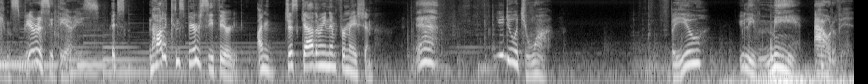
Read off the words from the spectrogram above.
conspiracy theories. It's not a conspiracy theory. I'm just gathering information. Eh, you do what you want. But you, you leave me out of it.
